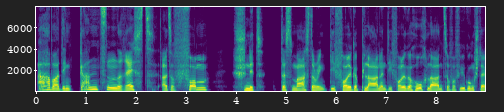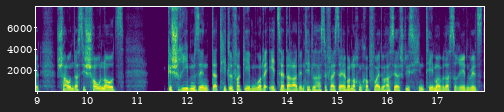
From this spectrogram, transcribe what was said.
Aber den ganzen Rest, also vom Schnitt, das Mastering, die Folge planen, die Folge hochladen, zur Verfügung stellen, schauen, dass die Show Notes geschrieben sind, der Titel vergeben wurde, etc. Den Titel hast du vielleicht selber noch im Kopf, weil du hast ja schließlich ein Thema, über das du reden willst.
